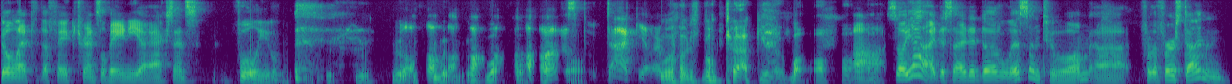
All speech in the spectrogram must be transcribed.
don't let the fake Transylvania accents fool you. Spectacular. spectacular Uh, so yeah, I decided to listen to them uh, for the first time in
